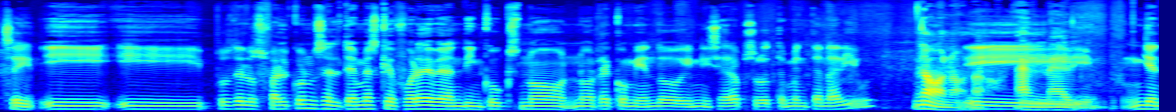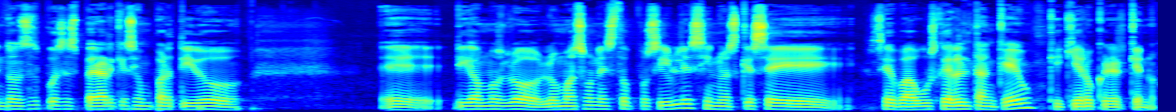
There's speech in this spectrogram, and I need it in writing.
Sí. Y, y pues de los Falcons, el tema es que fuera de Brandon Cooks no, no recomiendo iniciar absolutamente a nadie, güey. No, no, no, y, a nadie. Y entonces, pues esperar que sea un partido, eh, digamos, lo, lo más honesto posible, si no es que se, se va a buscar el tanqueo, que quiero creer que no.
